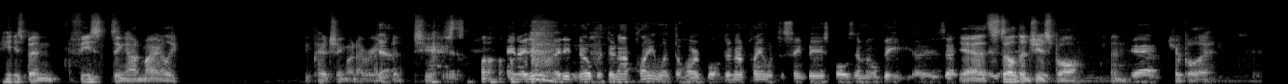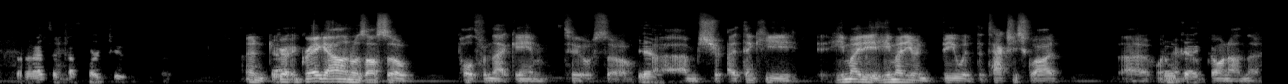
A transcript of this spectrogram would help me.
he's been feasting on minor league pitching whenever he's Yeah. been this year. Yeah. so- And I didn't, I didn't know, but they're not playing with the hard ball. They're not playing with the same baseball as MLB. Uh, is that? yeah, it's still the juice ball in Yeah, AAA. so that's a tough part too. And Yeah. Gre- Greg Allen was also pulled from that game too. So Yeah. uh, I'm sure. I think he he might he might even be with the taxi squad uh, when they're going on the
